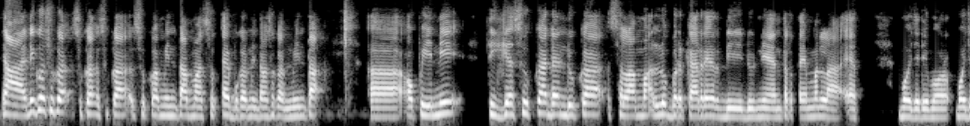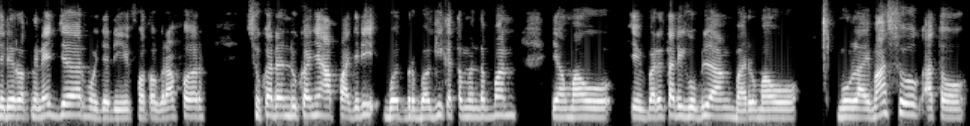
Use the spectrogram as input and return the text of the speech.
Nah ini gue suka suka suka suka minta masuk eh bukan minta masukan minta uh, opini tiga suka dan duka selama lu berkarir di dunia entertainment lah. At mau jadi mau, mau jadi road manager, mau jadi fotografer, suka dan dukanya apa. Jadi buat berbagi ke teman-teman yang mau, ya berarti tadi gue bilang baru mau mulai masuk atau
